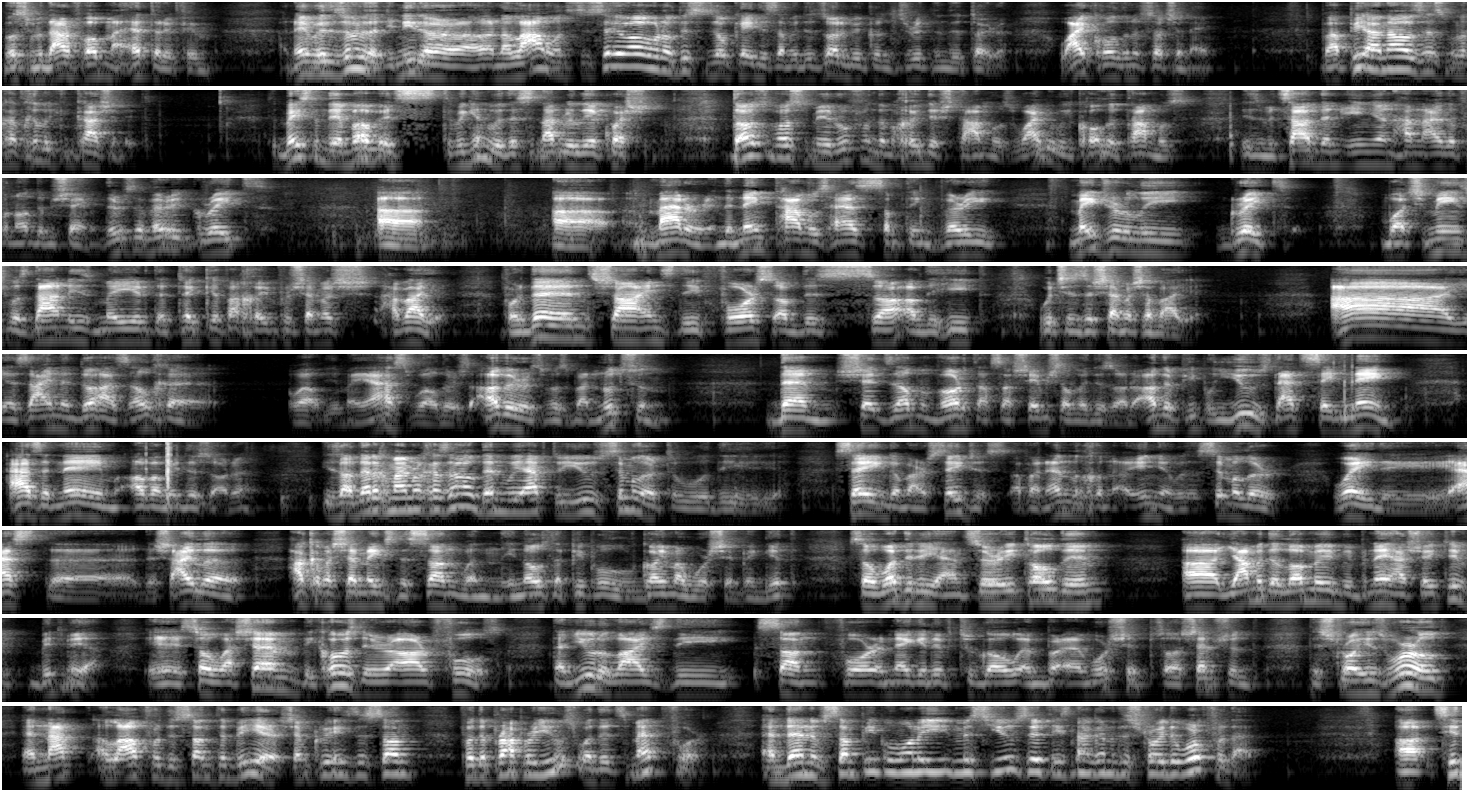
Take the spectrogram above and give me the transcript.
Heterifim name of that you need a, an allowance to say, oh no, this is okay, this is Avodah because it's written in the Torah. Why call it such a name? But Pia analysis it. Based on the above, it's to begin with. This is not really a question. Does was mirufun dem chodesh Tammuz? Why do we call it Tammuz? Is mitzad dem inyan hanayla von odem shem. There's a very great uh, uh, matter, and the name Tammuz has something very majorly great which means was Dani's Meir the Tekef Achim for Shemesh Havaya. For then shines the force of this uh, of the heat, which is the Shemesh Havaya. Ah. Well, you may ask, well, there's others, was banutzun, them shed zelben vort as Hashem shel Other people use that same name as a name of Avodah Is al derech chazal, then we have to use similar to the saying of our sages, of an enluchon inya was a similar way. They asked uh, the Shaila, how come Hashem makes the sun when he knows that people goyim are worshipping it? So what did he answer? He told him, uh, hashetim bitmiya. Uh, so Hashem, because there are fools that utilize the sun for a negative to go and worship, so Hashem should destroy His world and not allow for the sun to be here. Hashem creates the sun for the proper use, what it's meant for. And then if some people want to misuse it, He's not going to destroy the world for that. Uh, so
